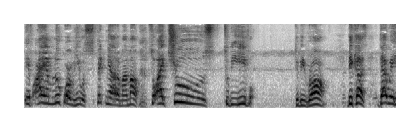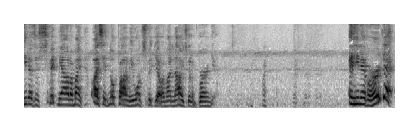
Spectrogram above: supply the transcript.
If I am lukewarm, he will spit me out of my mouth. So I choose to be evil, to be wrong. Because that way he doesn't spit me out of mine. I said, no problem. He won't spit you out of mine. Now he's going to burn you. And he never heard that.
